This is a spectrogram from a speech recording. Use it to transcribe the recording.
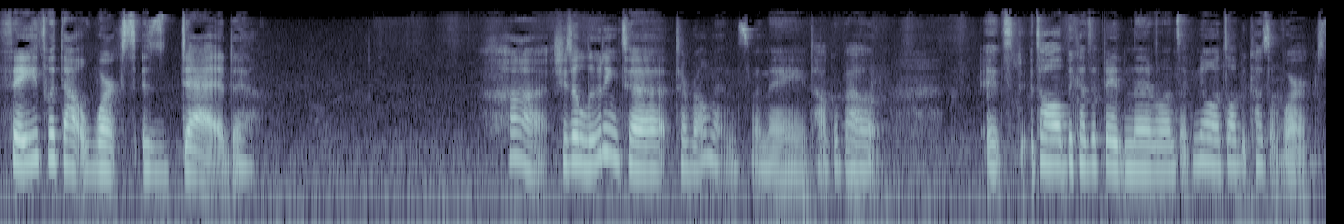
Faith without works is dead huh, she's alluding to, to Romans when they talk about it's it's all because of faith, and then everyone's like, no, it's all because of works.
